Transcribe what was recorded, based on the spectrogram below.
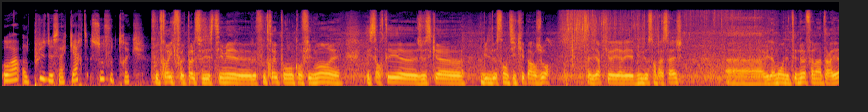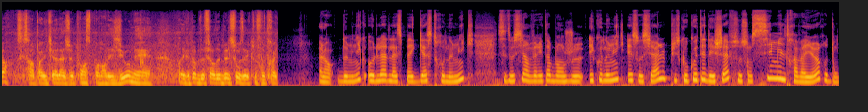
aura en plus de sa carte son food truck. Food truck, il ne faut pas le sous-estimer. Le, food truck pendant le confinement, il sortait euh, jusqu'à 1200 euh, tickets par jour. C'est-à-dire qu'il y avait 1200 passages. Euh, évidemment, on était neuf à l'intérieur, ce qui ne sera pas le cas là, je pense, pendant les JO, mais on est capable de faire de belles choses avec le food truck. Alors Dominique, au-delà de l'aspect gastronomique, c'est aussi un véritable enjeu économique et social, puisqu'aux côtés des chefs, ce sont 6000 travailleurs, dont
